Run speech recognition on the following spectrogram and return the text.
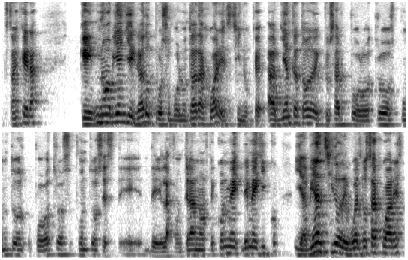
extranjera, que no habían llegado por su voluntad a Juárez, sino que habían tratado de cruzar por otros puntos, por otros puntos este, de la frontera norte con de México y habían sido devueltos a Juárez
